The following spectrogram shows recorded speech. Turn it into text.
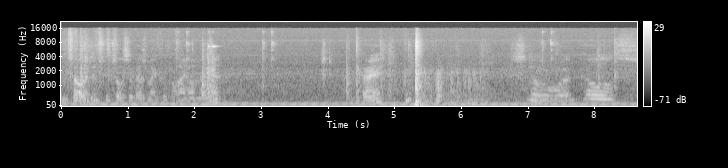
intelligence, which also has microbiome in it. Okay. So what else?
